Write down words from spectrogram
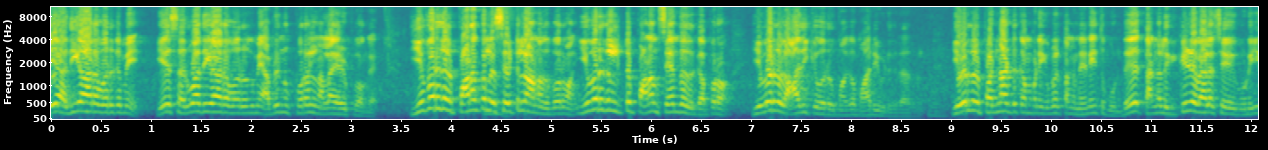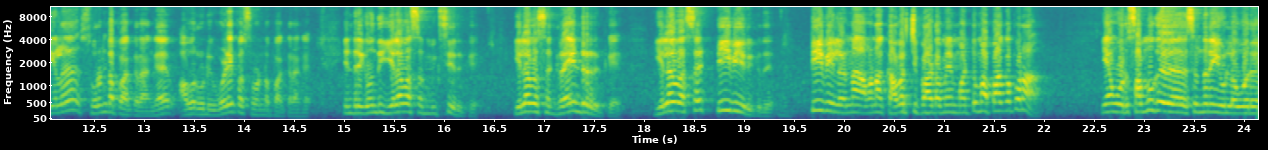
ஏ அதிகார வர்க்கமே ஏ சர்வாதிகார வர்க்கமே அப்படின்னு குரல் நல்லா எழுப்புவாங்க. இவர்கள் பணத்துல செட்டில் ஆனது போறோம். இவர்கள்ட்ட பணம் சேர்ந்ததுக்கு அப்புறம் இவர்கள் ஆதிக்க வர்க்கமாக மாறி விடுகிறார்கள் இவர்கள் பன்னாட்டு கம்பெனிக்கு போய் தங்க நினைத்து கொண்டு தங்களுக்கு கீழே வேலை செய்யக்கூடிய சுரண்ட பார்க்கறாங்க அவருடைய உழைப்பை சுரண்ட பார்க்கறாங்க இன்றைக்கு வந்து இலவச மிக்ஸி இருக்கு. இலவச கிரைண்டர் இருக்கு. இலவச டிவி இருக்குது. டிவிலன்னா அவனா கவர்ச்சி பாடமே மட்டுமா பார்க்க போறான்? ஏன் ஒரு சமூக சிந்தனை உள்ள ஒரு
